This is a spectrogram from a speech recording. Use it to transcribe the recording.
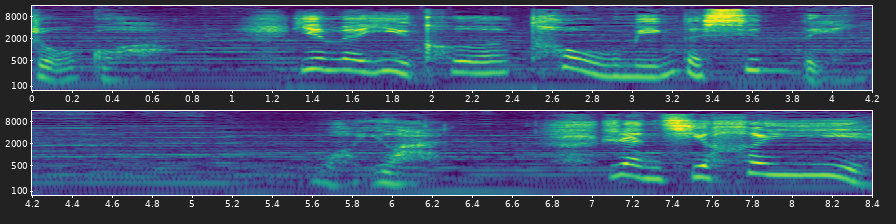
如果因为一颗透明的心灵，我愿任其黑夜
